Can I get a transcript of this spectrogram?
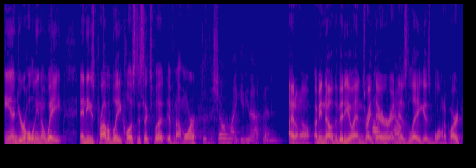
and you're holding a weight and he's probably close to six foot, if not more. Does it show him like getting up and? I don't know. I mean, no, the video ends right there, and his leg is blown apart.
